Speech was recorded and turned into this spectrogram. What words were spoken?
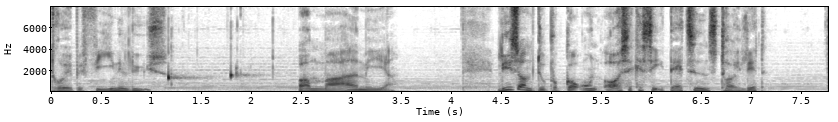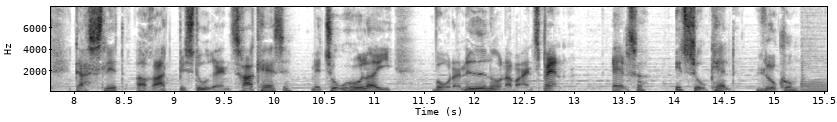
drøbe fine lys og meget mere. Ligesom du på gården også kan se datidens toilet, der slet og ret bestod af en trækasse med to huller i, hvor der nedenunder var en spand, altså et såkaldt lokum.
